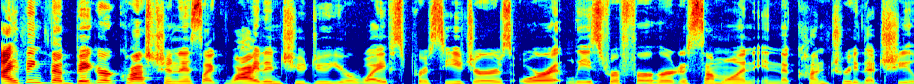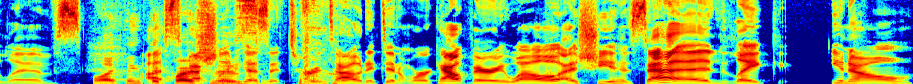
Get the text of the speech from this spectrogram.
I think the bigger question is like, why didn't you do your wife's procedures, or at least refer her to someone in the country that she lives? Well, I think the question Especially is. because it turns out it didn't work out very well, as she has said. Like, you know,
